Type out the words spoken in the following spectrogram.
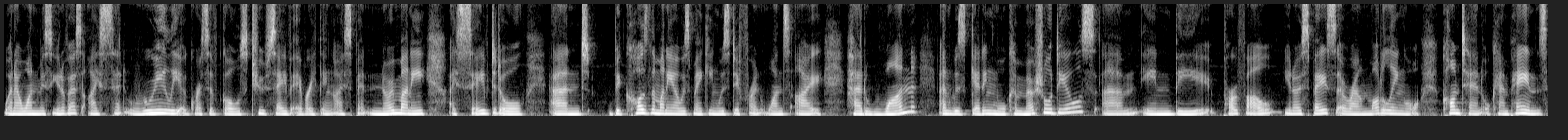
when I won Miss Universe, I set really aggressive goals to save everything. I spent no money, I saved it all. And because the money I was making was different once I had won and was getting more commercial deals um, in the profile, you know, space around modeling or content or campaigns,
